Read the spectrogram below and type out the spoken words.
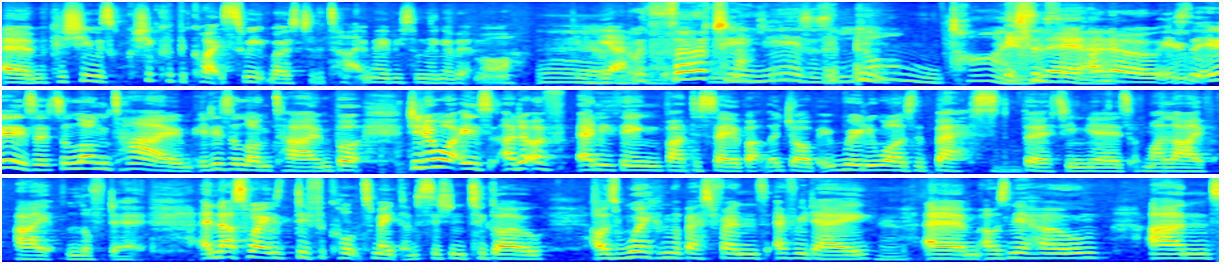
Um, because she was, she could be quite sweet most of the time. Maybe something a bit more. Mm. yeah. With 13 years is a long time, Isn't, isn't, it? I know. It's, it is. It's a long time. It is a long time. But do you know what is? I don't have anything bad to say about the job. It really was the best mm. 13 years of my life. I loved it, and that's why it was difficult to make that decision to go. I was working with my best friends every day. Um, I was near home, and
